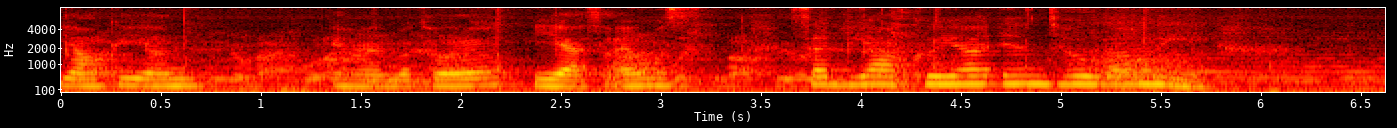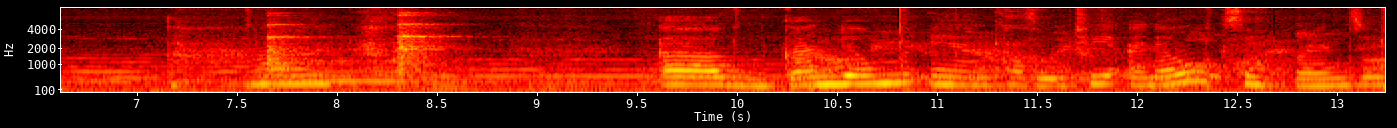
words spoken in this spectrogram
Byakuya and, Makoto, yes. I almost said Byakuya and Togami. Uh, um, Gundam and Kazuichi. I know some friends who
